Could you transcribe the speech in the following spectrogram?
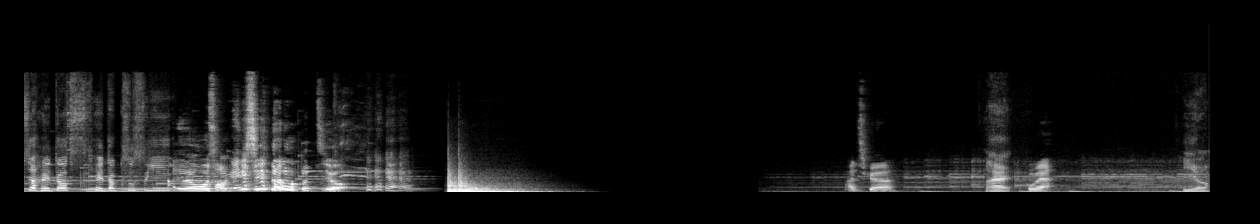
ちゃん下手す下手くそすぎ。んえ、もう先に死んだの、こっちよ。あんちくん？はい。ごめん。いいよ。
